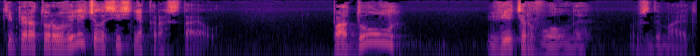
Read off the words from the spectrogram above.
температура увеличилась, и снег растаял. подул ветер волны вздымает.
